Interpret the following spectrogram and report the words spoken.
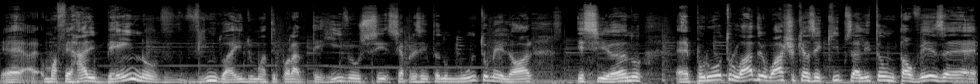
é, uma Ferrari bem no, vindo aí de uma temporada terrível, se, se apresentando muito melhor esse ano. É, por outro lado, eu acho que as equipes ali estão talvez é,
